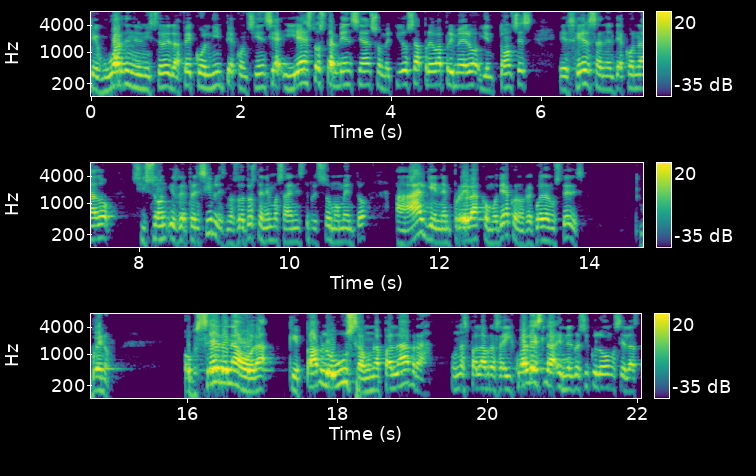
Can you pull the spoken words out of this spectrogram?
que guarden el ministerio de la fe con limpia conciencia y estos también sean sometidos a prueba primero y entonces ejerzan el diaconado si son irreprensibles. Nosotros tenemos en este preciso momento a alguien en prueba como diácono, recuerdan ustedes. Bueno, observen ahora que Pablo usa una palabra, unas palabras ahí. ¿Cuál es la, en el versículo 11, las,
